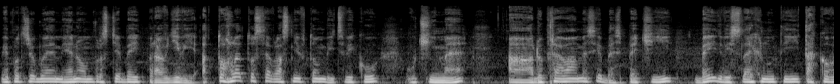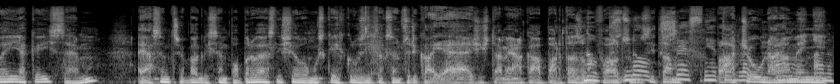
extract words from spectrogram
my potřebujeme jenom prostě být pravdiví. A tohle to se vlastně v tom výcviku učíme a dopřáváme si bezpečí, být vyslechnutý takovej, jaký jsem. A já jsem třeba, když jsem poprvé slyšel o mužských kruzích, tak jsem si říkal, ježiš, tam je nějaká parta zoufalců, no, si tam přesně tohle. pláčou na Ano, rameni. ano.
